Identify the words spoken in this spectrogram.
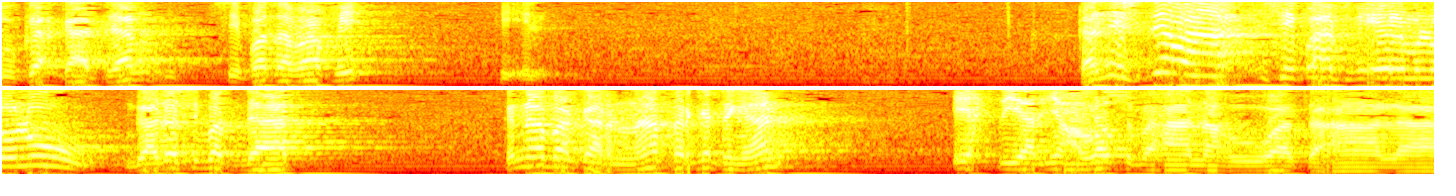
juga kadang sifat apa? Fi fi'il. Dan istiwa sifat fi'il melulu, nggak ada sifat dat. Kenapa? Karena terkait dengan ikhtiarnya Allah Subhanahu wa taala.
